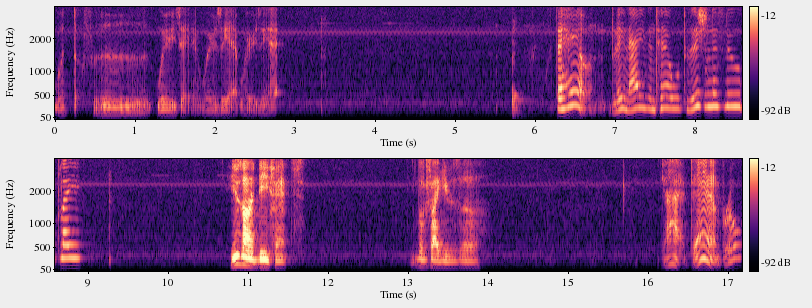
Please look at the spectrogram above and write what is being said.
what the fuck? Where is at? Where is he at? Where is he at? What the hell? Did they not even tell what position this dude played? He was on the defense. Looks like he was uh. God damn, bro.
